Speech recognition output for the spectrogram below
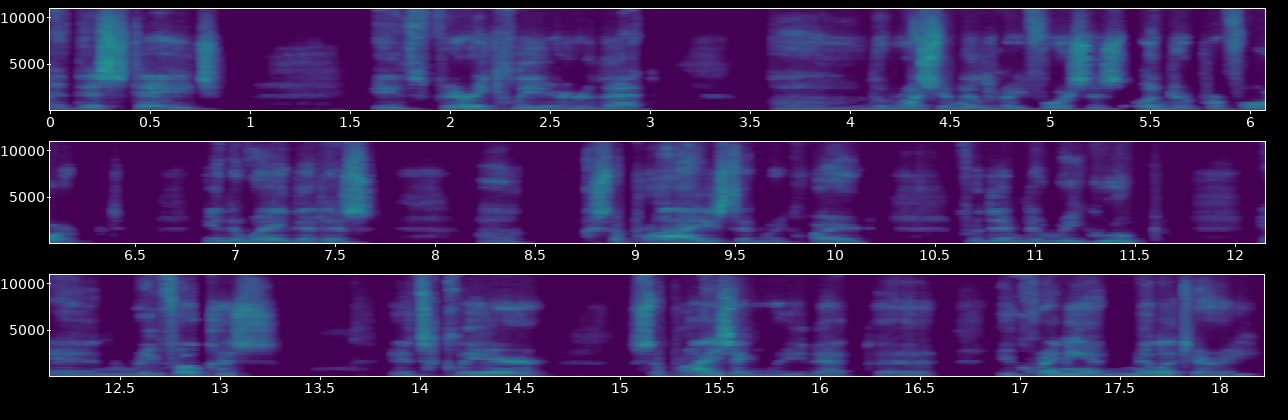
At this stage, it's very clear that uh, the Russian military forces underperformed in a way that has uh, surprised and required for them to regroup and refocus. It's clear, surprisingly, that the Ukrainian military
